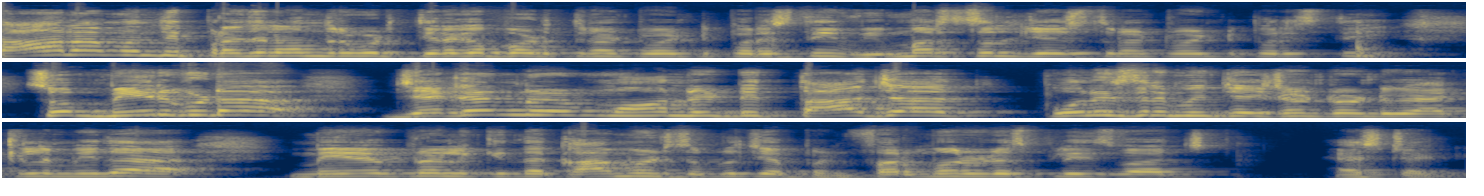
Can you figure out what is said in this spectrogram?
చాలా మంది ప్రజలందరూ కూడా తిరగబడుతున్నటువంటి పరిస్థితి విమర్శలు చేస్తున్నటువంటి పరిస్థితి. సో మీరు కూడా జగన్ మోహన్ రెడ్డి తాజా పోలీసుల మీద చేసినటువంటి వ్యాఖ్యల మీద మీ అభిప్రాయాల కింద కామెంట్స్ చెప్పండి. For more please watch hashtag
